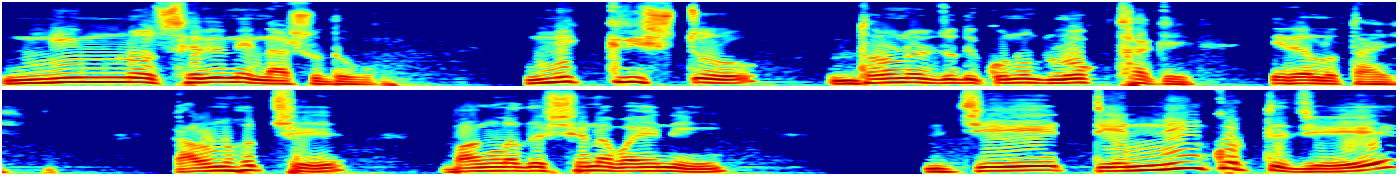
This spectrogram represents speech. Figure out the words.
নিম্ন শ্রেণি না শুধু, নিকৃষ্ট ধরনের যদি কোনো লোক থাকে, এরা তাই। কারণ হচ্ছে, বাংলাদেশ সেনাবাহিনী যে ট্রেনিং করতে যে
